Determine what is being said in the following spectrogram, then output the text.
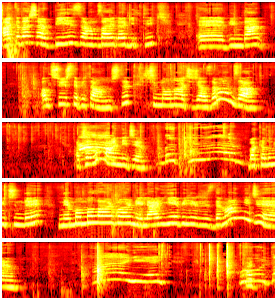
Arkadaşlar biz Hamza'yla gittik. Ee, BİM'den alışveriş sepeti almıştık. Şimdi onu açacağız değil mi Hamza? Açalım mı anneciğim? Bakın. Bakalım içinde ne mamalar var, neler yiyebiliriz değil mi anneciğim? Hayır. Burada.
